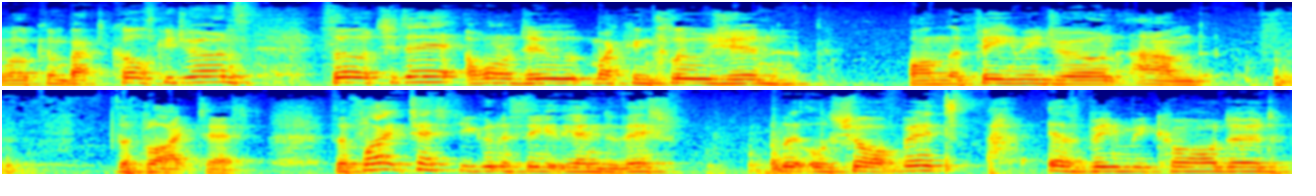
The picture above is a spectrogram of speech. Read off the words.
Welcome back to Colski Drones. So today I want to do my conclusion on the FIMI drone and the flight test. The flight test you're going to see at the end of this little short bit has been recorded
